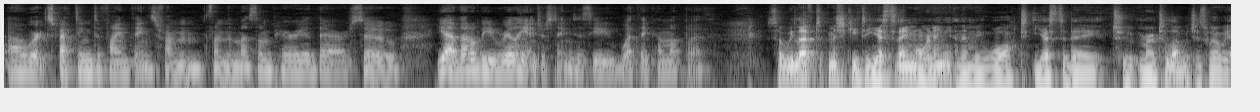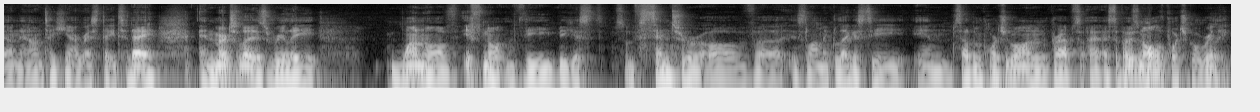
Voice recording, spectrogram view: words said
uh, were expecting to find things from from the Muslim period there. So yeah, that'll be really interesting to see what they come up with. So we left Mesquita yesterday morning and then we walked yesterday to Mértola, which is where we are now and taking our rest day today. And Mértola is really one of, if not the biggest sort of center of uh, Islamic legacy in southern Portugal and perhaps, I, I suppose, in all of Portugal, really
